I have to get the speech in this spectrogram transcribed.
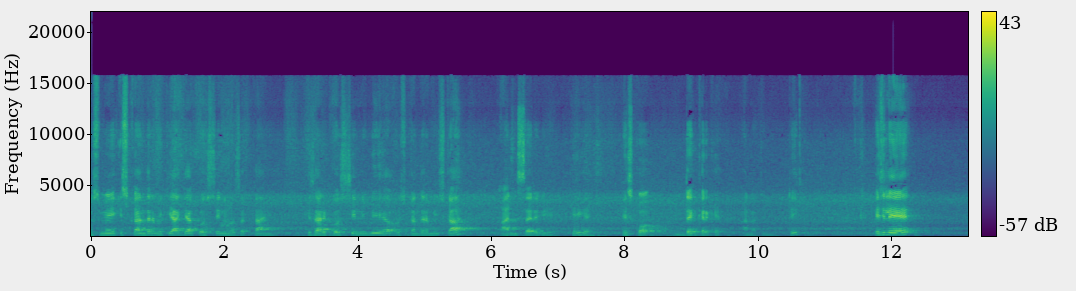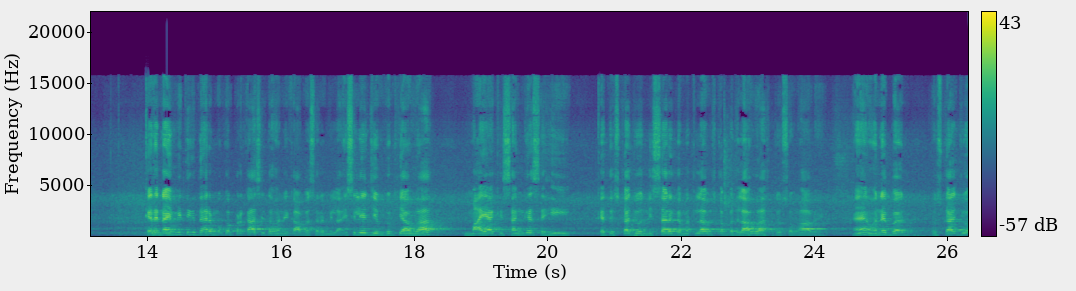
उसमें इसका अंदर में क्या क्या क्वेश्चन हो सकता है ये सारे क्वेश्चन भी है और उसके अंदर में इसका आंसर भी है ठीक है? इसको देख करके आना लोग, ठीक? इसलिए कहते नैमितिक धर्म को प्रकाशित होने का अवसर मिला। इसलिए जीव को क्या हुआ? माया की संग से ही कहते उसका जो निसर्ग मतलब उसका बदला हुआ जो स्वभाव है हैं? होने पर उसका जो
